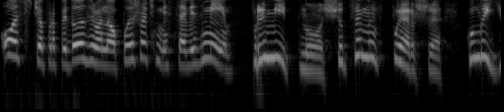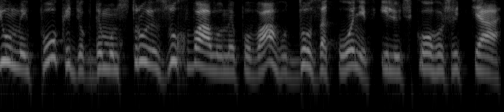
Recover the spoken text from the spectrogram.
Ось що про підозрюваного пишуть місцеві змі. Примітно, що це не вперше, коли юний покидьок демонструє зухвалу неповагу до законів і людського життя.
